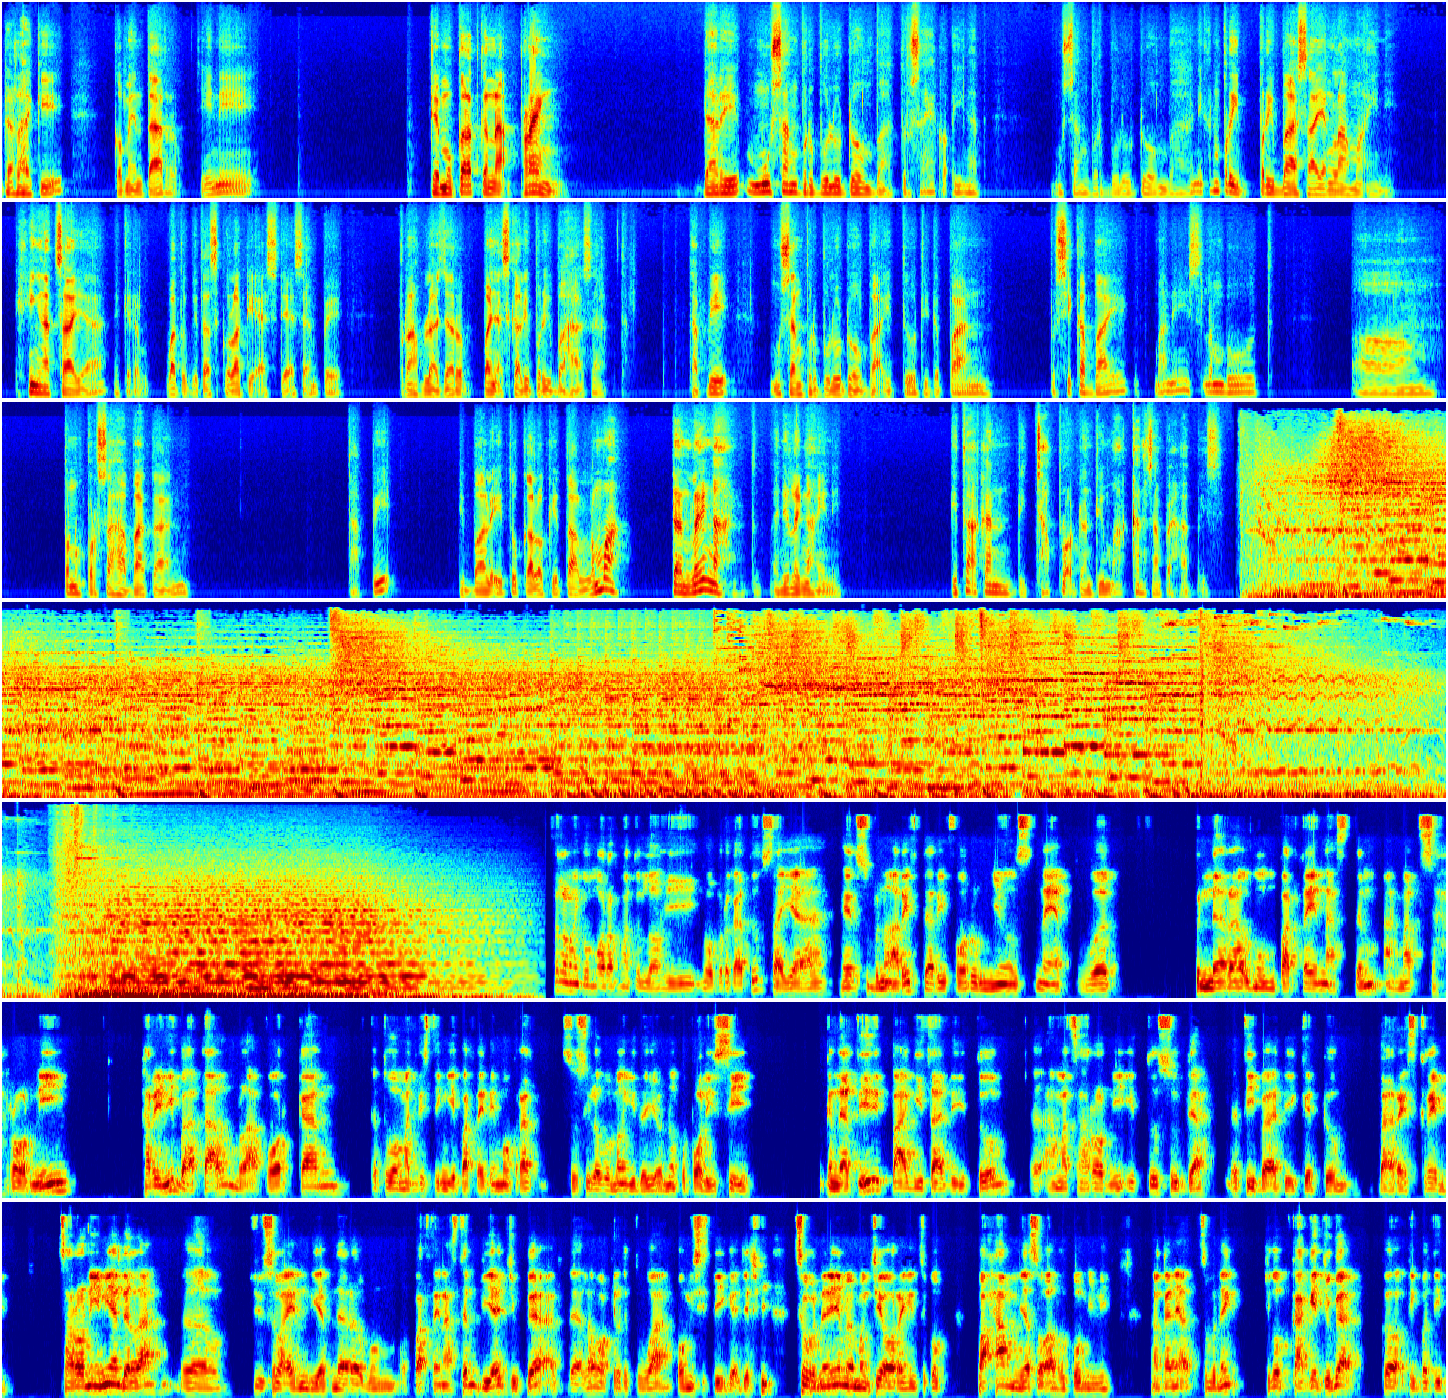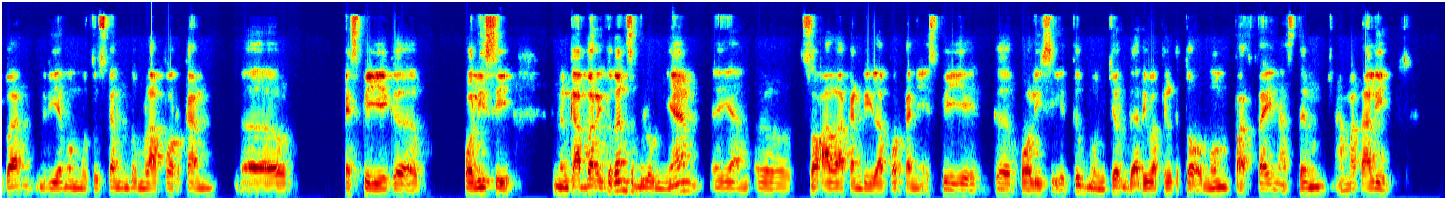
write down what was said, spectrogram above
ada lagi komentar ini Demokrat kena prank dari musang berbulu domba. Terus saya kok ingat musang berbulu domba. Ini kan peribahasa yang lama ini. Ingat saya, kira waktu kita sekolah di SD SMP pernah belajar banyak sekali peribahasa. Tapi musang berbulu domba itu di depan bersikap baik, manis, lembut, um, penuh persahabatan. Tapi di balik itu kalau kita lemah dan lengah, itu, ini lengah ini, kita akan dicaplok dan dimakan sampai habis. Assalamualaikum warahmatullahi wabarakatuh. Saya Hersu Arif dari Forum News Network. Bendara Umum Partai Nasdem Ahmad Sahroni hari ini batal melaporkan Ketua Majelis Tinggi Partai Demokrat Susilo Bambang Yudhoyono ke polisi. Kendati pagi tadi itu eh, Ahmad Sahroni itu sudah tiba di gedung Bareskrim. Sahroni ini adalah eh, selain dia bendara umum Partai Nasdem, dia juga adalah wakil ketua Komisi 3. Jadi sebenarnya memang dia orang yang cukup paham ya soal hukum ini. Makanya sebenarnya cukup kaget juga kok tiba-tiba dia memutuskan untuk melaporkan eh, SBY ke polisi. Dan kabar itu kan sebelumnya eh, yang uh, soal akan dilaporkannya SBY ke polisi itu muncul dari Wakil Ketua Umum Partai Nasdem Ahmad Ali.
